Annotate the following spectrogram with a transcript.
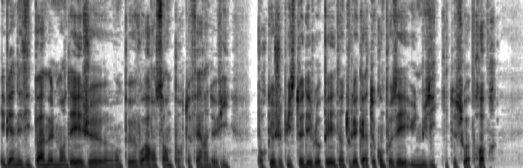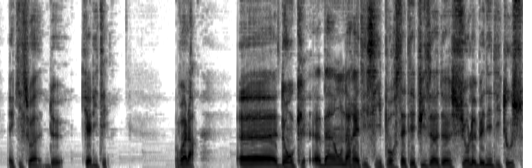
eh bien n'hésite pas à me demander, je, on peut voir ensemble pour te faire un devis, pour que je puisse te développer, dans tous les cas te composer une musique qui te soit propre et qui soit de qualité. Voilà. Euh, donc, eh ben, on arrête ici pour cet épisode sur le Benedictus.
